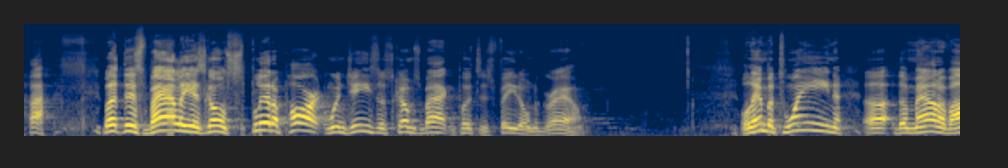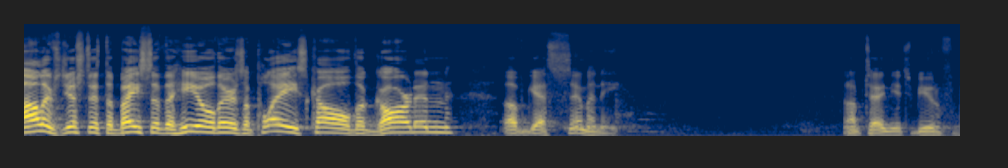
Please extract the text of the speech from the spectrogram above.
but this valley is going to split apart when Jesus comes back and puts his feet on the ground. Well, in between uh, the Mount of Olives, just at the base of the hill, there's a place called the Garden of Gethsemane. I'm telling you, it's beautiful.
